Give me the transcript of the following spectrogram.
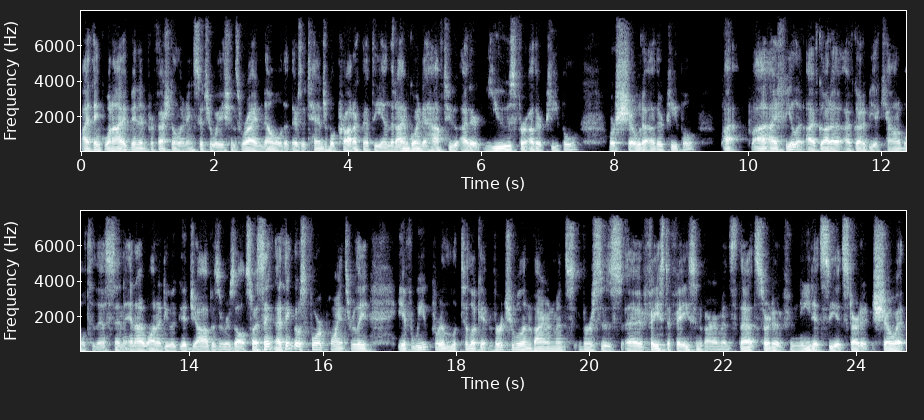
i think when i've been in professional learning situations where i know that there's a tangible product at the end that i'm going to have to either use for other people or show to other people I, I feel it. I've got to I've got to be accountable to this, and, and I want to do a good job as a result. So I think I think those four points really, if we were to look at virtual environments versus face to face environments, that sort of need it, see it, start it, show it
